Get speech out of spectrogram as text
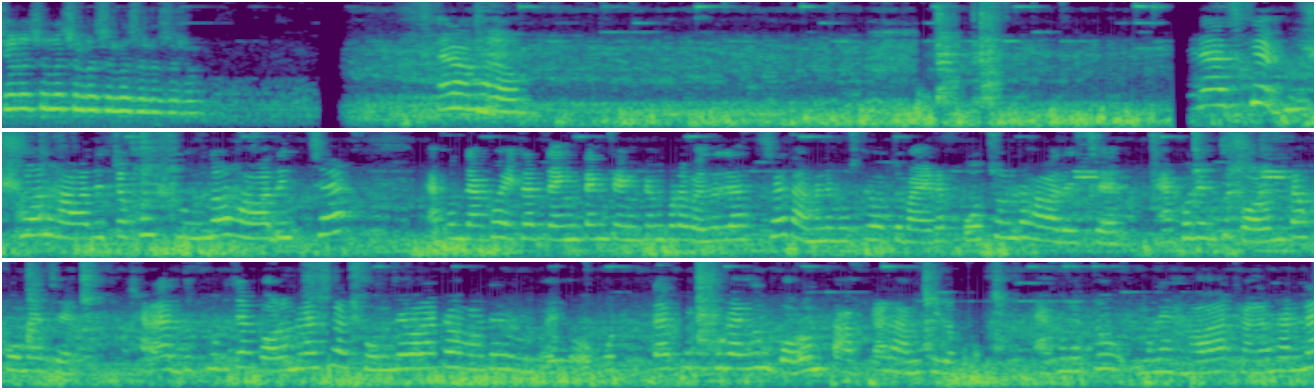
চলো চলো চলো চলো চলো চলো হ্যাঁ আজকে ভীষণ দিচ্ছে খুব সুন্দর হাওয়া দিচ্ছে। এখন দেখো এটা ট্যাং ট্যাং ট্যাং ট্যাং করে বেজে যাচ্ছে, তার মানে বুঝতে পারছ বাইরে প্রচণ্ড হাওয়া দিচ্ছে। এখন একটু গরমটা কমেছে। সারা দুপুর যা গরম লাগছে আর সন্ধেবেলাটা আমাদের ওপরটা পুরো একদম গরম তাপটা নামছিল। এখন একটু মানে হাওয়া ঠান্ডা ঠান্ডা,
